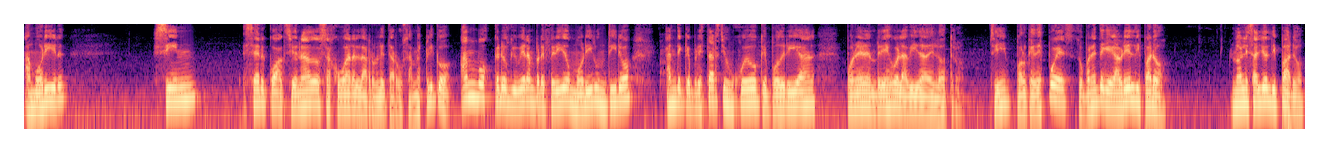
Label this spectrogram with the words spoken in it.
a morir sin ser coaccionados a jugar a la ruleta rusa. ¿Me explico? Ambos creo que hubieran preferido morir un tiro antes que prestarse un juego que podría poner en riesgo la vida del otro. ¿Sí? Porque después, suponete que Gabriel disparó, no le salió el disparo,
